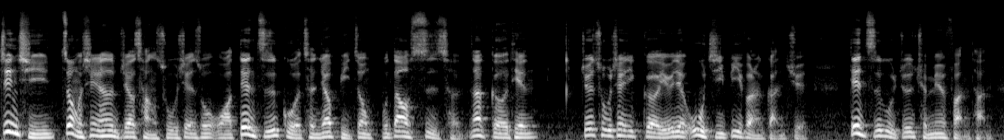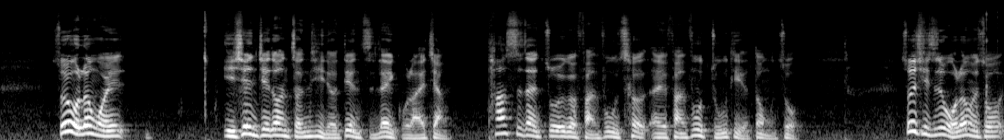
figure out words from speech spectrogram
近期这种现象是比较常出现，说哇，电子股的成交比重不到四成，那隔天就会出现一个有点物极必反的感觉，电子股就是全面反弹。所以我认为，以现阶段整体的电子类股来讲，它是在做一个反复测，诶，反复主体的动作，所以其实我认为说，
